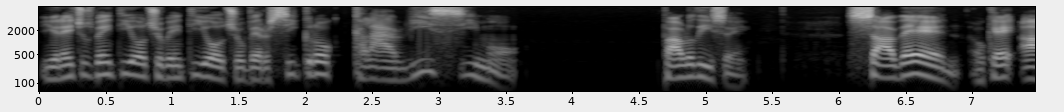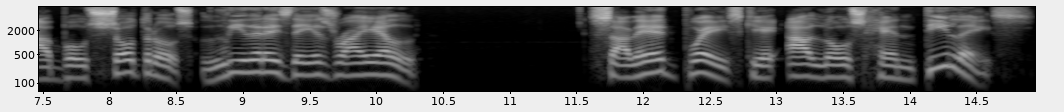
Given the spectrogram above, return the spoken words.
Y en Hechos 28, 28, versículo clavísimo, Pablo dice, sabed, ok, a vosotros, líderes de Israel, sabed pues que a los gentiles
